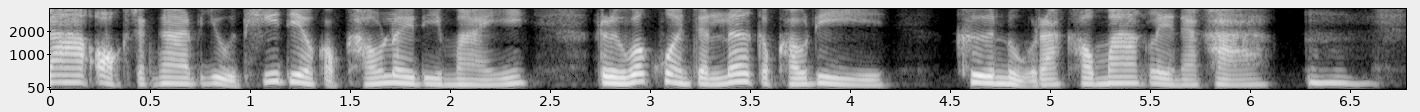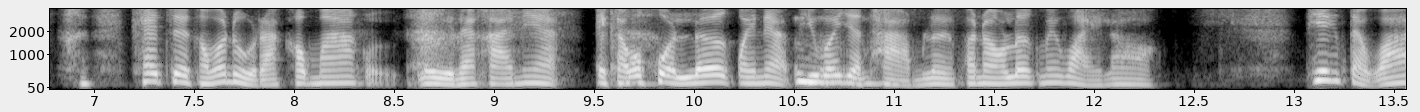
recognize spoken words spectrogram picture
ลาออกจากงานไปอยู่ที่เดียวกับเขาเลยดีไหม หรือว่าควรจะเลิกกับเขาดี คือหนูรักเขามากเลยนะคะอืม แค่เจอคำว่าหนูรักเขามากเลยนะคะ เนี่ยไอ้คำว่าควรเลิกไหมเนี่ยพี่ว่าอย่าถามเลยเพราะน้องเลิกไม่ไหวหรอก เพียงแต่ว่า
